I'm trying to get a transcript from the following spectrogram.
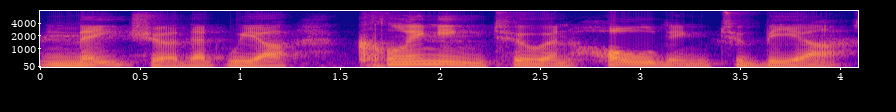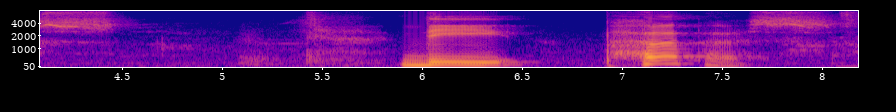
nature that we are clinging to and holding to be us. The purpose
